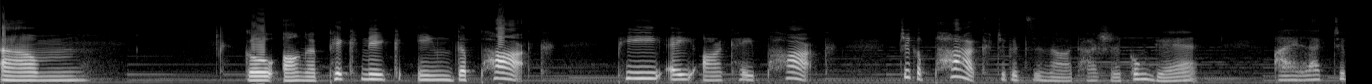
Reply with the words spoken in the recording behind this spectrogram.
Um, go on a picnic in the park. P A R K park 这个 park 这个字呢，它是公园。I like to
